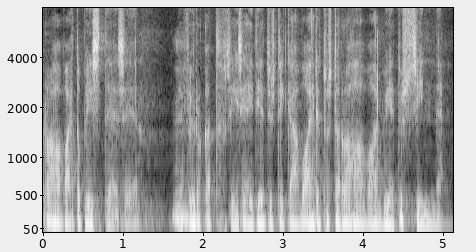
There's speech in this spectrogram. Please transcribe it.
rahavaihtopisteeseen. Mm. Ne fyrkat, siis ei tietystikään vaihdettu sitä rahaa, vaan viety sinne –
